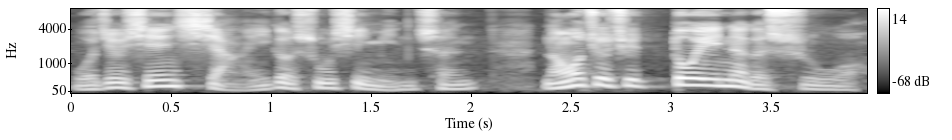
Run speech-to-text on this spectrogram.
我就先想一个书系名称，然后就去堆那个书哦。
